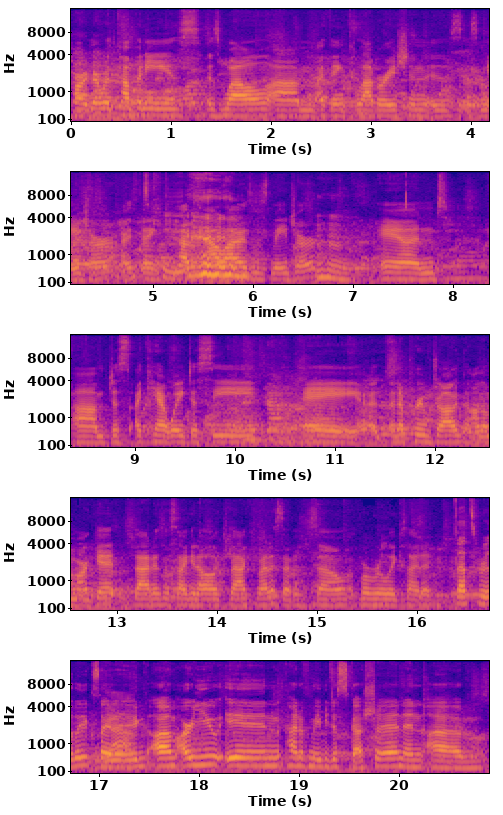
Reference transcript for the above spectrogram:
partner with companies as well. Um, I think collaboration is, is major. I think having allies is major, mm-hmm. and um, just I can't wait to see a, an approved drug on the market that is a psychedelic-backed medicine. So we're really excited. That's really exciting. Yeah. Um, are you in kind of maybe discussion and um,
